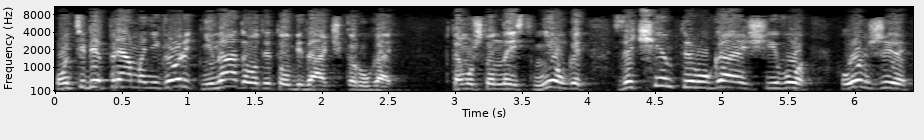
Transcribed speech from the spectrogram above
Он тебе прямо не говорит, не надо вот этого бедачика ругать, потому что он на истине. Он говорит, зачем ты ругаешь его? Он же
